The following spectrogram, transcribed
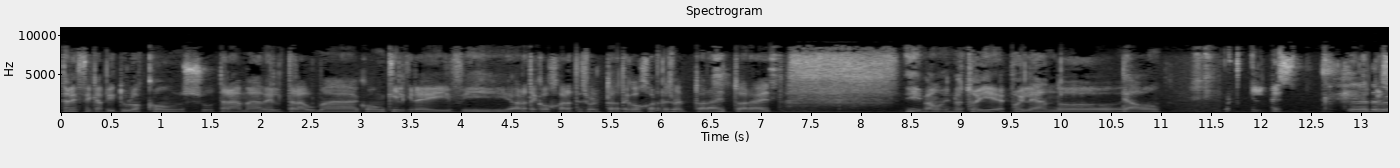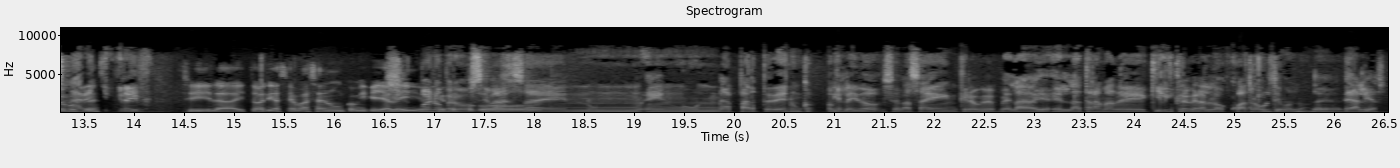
13 capítulos con su trama del trauma con Killgrave y ahora te cojo, ahora te suelto, ahora te cojo, ahora te suelto, ahora esto, ahora esto y vamos, no estoy spoileando ya, el, pers- No, no el te personaje de. Killgrave Si la historia se basa en un cómic que ya leí. Bueno, pero tampoco- se basa en, un, en una parte, en un cómic que he leído, se basa en, creo que, la, en la trama de Kill, creo que eran los cuatro últimos, ¿no? De, de Alias.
